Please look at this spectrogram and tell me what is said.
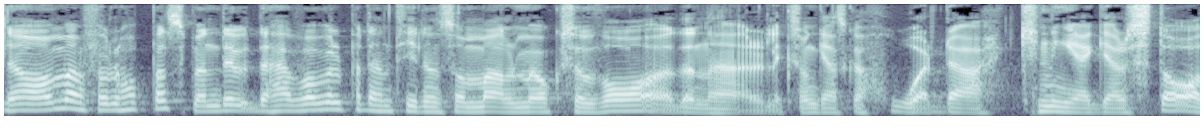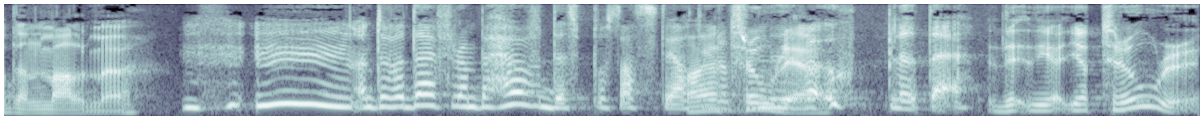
Ja, man får väl hoppas. Men det, det här var väl på den tiden som Malmö också var den här liksom ganska hårda knegarstaden Malmö. Mm, och det var därför de behövdes på stadsteatern, Ja, jag då, för tror att det. upp lite. Det, jag, jag tror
